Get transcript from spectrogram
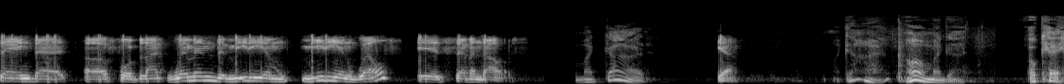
saying that uh, for black women, the median median wealth is seven dollars. My God. Yeah. My God. Oh my God. Okay.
